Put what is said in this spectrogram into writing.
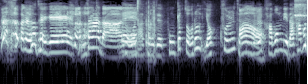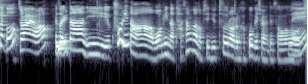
아, 그래서 되게 감사하다. 네. 자, 그럼 이제 본격적으로 제품들을 아. 가봅니다. 가보자고. 좋아요. 그래서 일단 이 쿨이나 웜이나 다 상관없이 뉴트럴은 갖고 계셔야 돼서 네.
